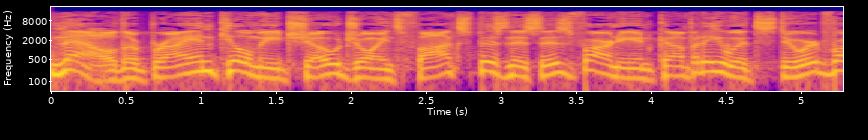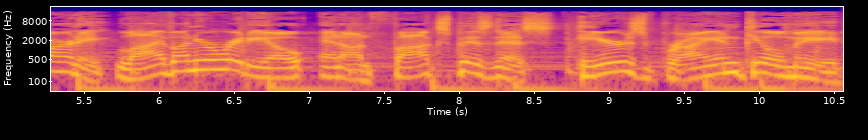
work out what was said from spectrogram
Now, the Brian Kilmeade Show joins Fox Business's Varney and Company with Stuart Varney, live on your radio and on Fox Business. Here's Brian Kilmeade.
